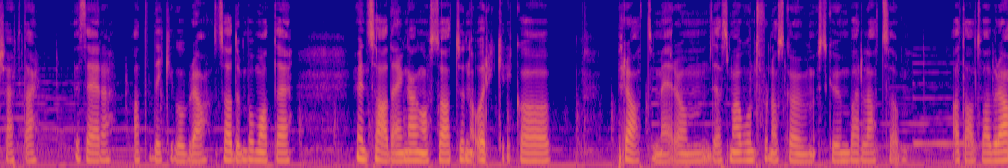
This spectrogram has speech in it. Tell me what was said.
skjerp deg, jeg ser at det ikke går bra, så hadde hun på en måte Hun sa det en gang også, at hun orker ikke å prate mer om det som er vondt, for nå skal hun, skulle hun bare late som at alt var bra.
